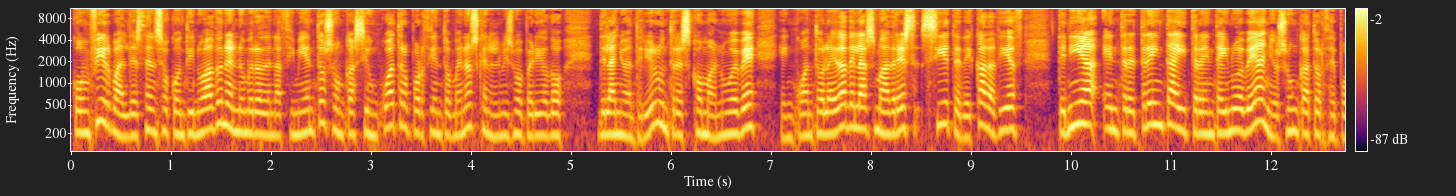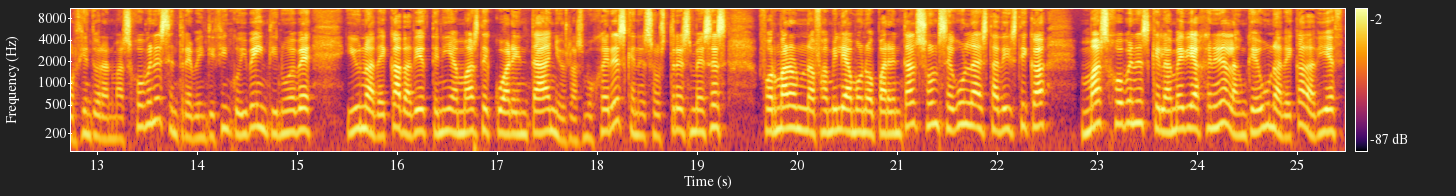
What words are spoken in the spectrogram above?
confirma el descenso continuado en el número de nacimientos, son casi un 4% menos que en el mismo periodo del año anterior, un 3,9%. En cuanto a la edad de las madres, 7 de cada 10 tenía entre 30 y 39 años, un 14% eran más jóvenes, entre 25 y 29, y una de cada diez tenía más de 40 años. Las mujeres que en esos tres meses formaron una familia monoparental son, según la estadística, más jóvenes que la media general, aunque una de cada diez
